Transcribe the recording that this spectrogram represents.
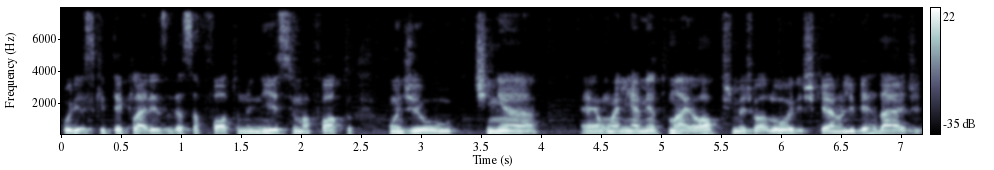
Por isso que ter clareza dessa foto no início, uma foto onde eu tinha é, um alinhamento maior com os meus valores, que eram liberdade,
